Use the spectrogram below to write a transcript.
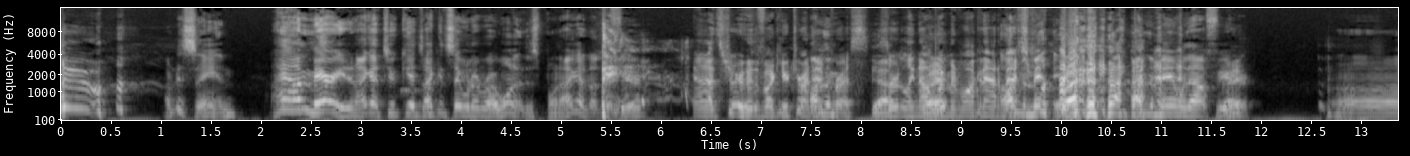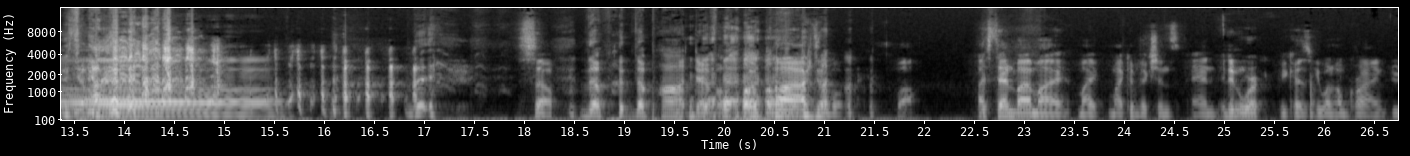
do. I'm just saying. I, I'm married and I got two kids. I can say whatever I want at this point. I got nothing to fear. Yeah, that's true. Who the fuck are you trying to I'm the- impress? Yeah, Certainly not right. women walking out of I'm the man. Yeah, I'm the man without fear. Oh. the, so. the the pod devil. Ah, devil. Well, I stand by my, my my convictions, and it didn't work because he went home crying due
